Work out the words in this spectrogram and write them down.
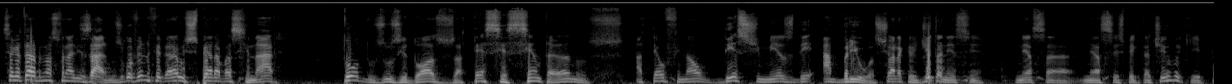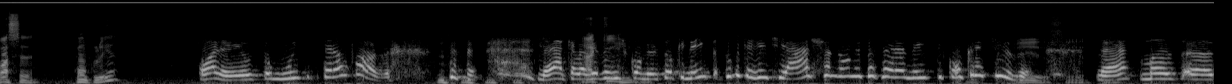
Secretário, para nós finalizarmos, o governo federal espera vacinar todos os idosos até 60 anos até o final deste mês de abril. A senhora acredita nesse, nessa, nessa expectativa que possa concluir? Olha, eu estou muito esperançosa. né? Aquela vez a Aqui. gente conversou que nem tudo que a gente acha não necessariamente se concretiza. Isso, isso. né? Mas ah,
